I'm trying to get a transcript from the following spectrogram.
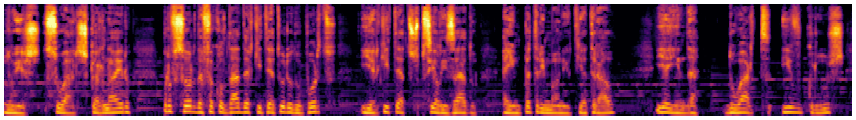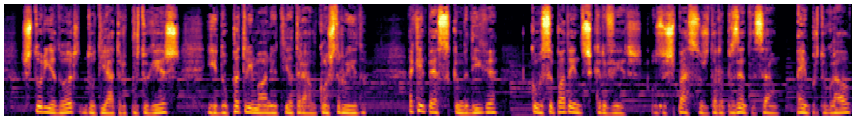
Luís Soares Carneiro, professor da Faculdade de Arquitetura do Porto e arquiteto especializado em património teatral, e ainda Duarte Ivo Cruz, historiador do teatro português e do património teatral construído, a quem peço que me diga como se podem descrever os espaços de representação em Portugal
